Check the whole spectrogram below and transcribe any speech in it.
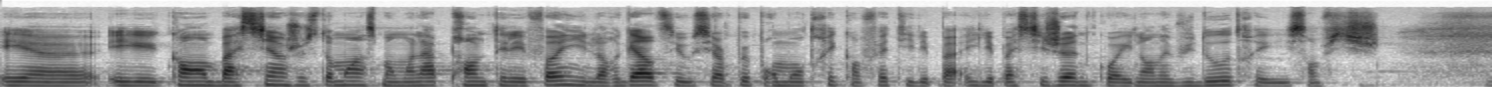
et, euh, et, quand Bastien, justement, à ce moment-là, prend le téléphone, il le regarde, c'est aussi un peu pour montrer qu'en fait, il n'est pas, il est pas si jeune, quoi. Il en a vu d'autres et il s'en fiche. Mm.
